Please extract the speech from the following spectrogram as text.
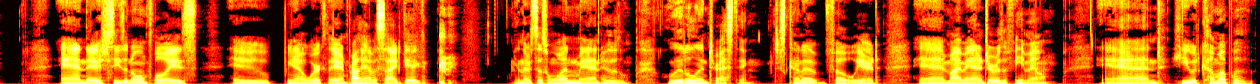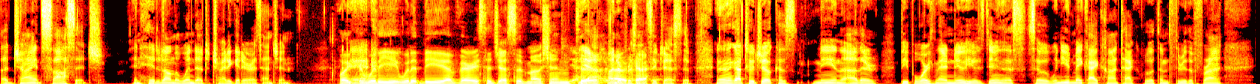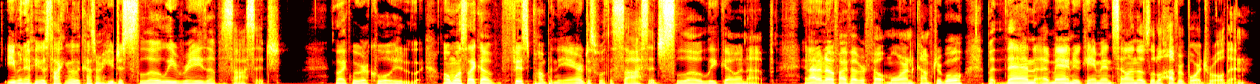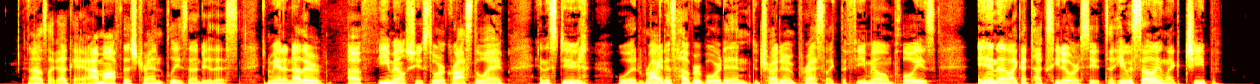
And they're seasonal employees who, you know, work there and probably have a side gig. and there's this one man who's a little interesting. Just kind of felt weird. And my manager was a female and he would come up with a giant sausage and hit it on the window to try to get her attention. Like and, would he? Would it be a very suggestive motion? Yeah, to, yeah, hundred okay. percent suggestive. And then it got to a joke because me and the other people working there knew he was doing this. So when you'd make eye contact with him through the front, even if he was talking with a customer, he'd just slowly raise up a sausage, like we were cool. He'd, almost like a fist pump in the air, just with a sausage slowly going up. And I don't know if I've ever felt more uncomfortable, but then a man who came in selling those little hoverboards rolled in. And I was like, okay, I'm off this trend. Please don't do this. And we had another uh, female shoe store across the way. And this dude would ride his hoverboard in to try to impress like the female employees in a, like a tuxedo or suit. So he was selling like cheap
